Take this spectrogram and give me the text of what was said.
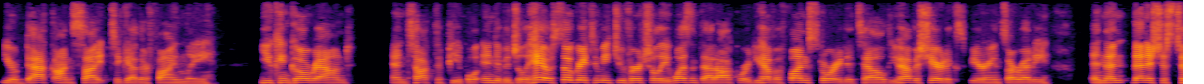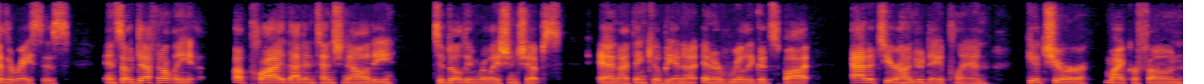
you're back on site together finally, you can go around and talk to people individually. Hey, it was so great to meet you virtually. Wasn't that awkward? You have a fun story to tell. You have a shared experience already. And then then it's just to the races. And so definitely apply that intentionality to building relationships and i think you'll be in a in a really good spot add it to your 100 day plan get your microphone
